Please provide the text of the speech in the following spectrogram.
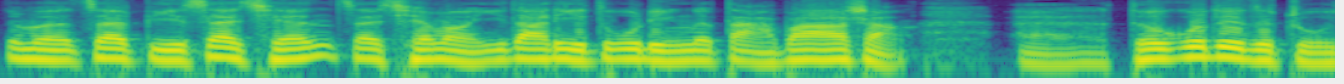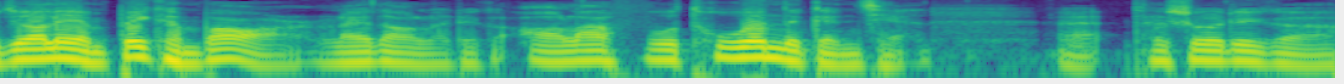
那么在比赛前，在前往意大利都灵的大巴上，呃，德国队的主教练贝肯鲍尔来到了这个奥拉夫·托恩的跟前，哎，他说：“这个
